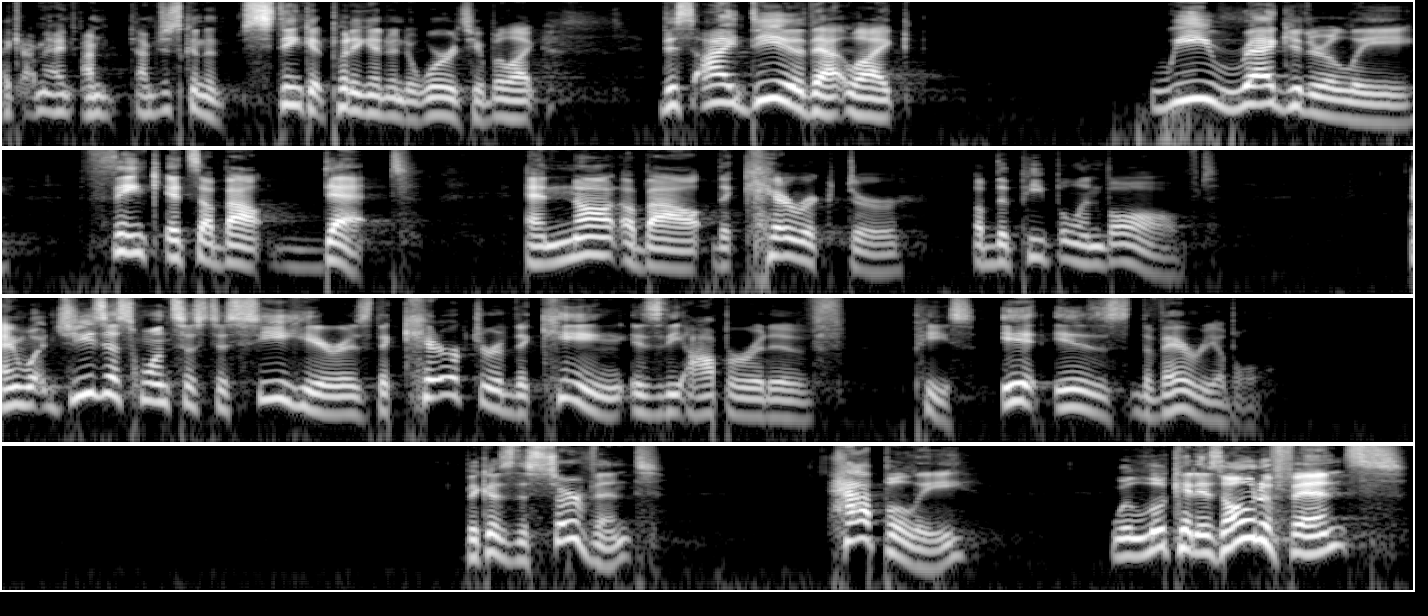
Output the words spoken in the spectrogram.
Like, I mean, I'm, I'm just going to stink at putting it into words here, but like this idea that like we regularly think it's about debt and not about the character of the people involved. And what Jesus wants us to see here is the character of the king is the operative piece, it is the variable. Because the servant happily will look at his own offense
